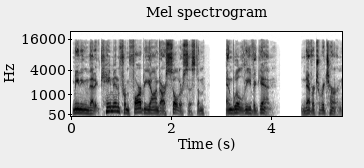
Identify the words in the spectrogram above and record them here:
meaning that it came in from far beyond our solar system and will leave again, never to return.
